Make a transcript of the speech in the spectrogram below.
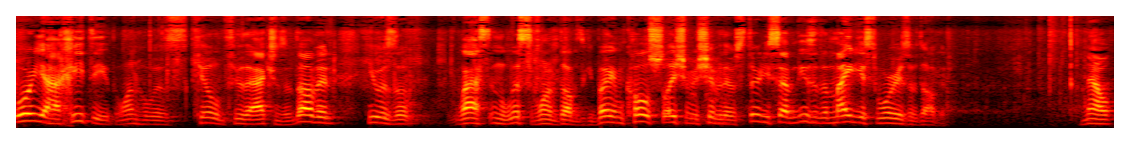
Uriah Hachiti, the one who was killed through the actions of David. He was the last in the list of one of David's Gibayim. Kol Shleshim Yeshiva, there was 37. These are the mightiest warriors of David. Now,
